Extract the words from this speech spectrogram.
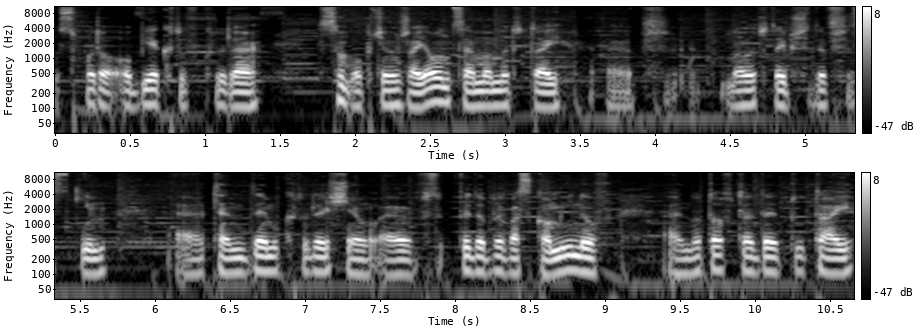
e, sporo obiektów, które są obciążające. Mamy tutaj, e, mamy tutaj przede wszystkim e, ten dym, który się wydobywa z kominów, no to wtedy tutaj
